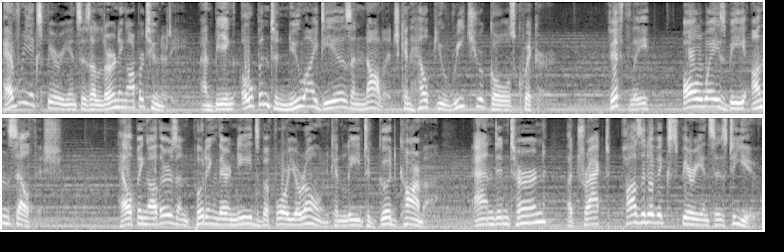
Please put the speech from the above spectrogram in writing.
Every experience is a learning opportunity, and being open to new ideas and knowledge can help you reach your goals quicker. Fifthly, always be unselfish. Helping others and putting their needs before your own can lead to good karma, and in turn, attract positive experiences to you.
